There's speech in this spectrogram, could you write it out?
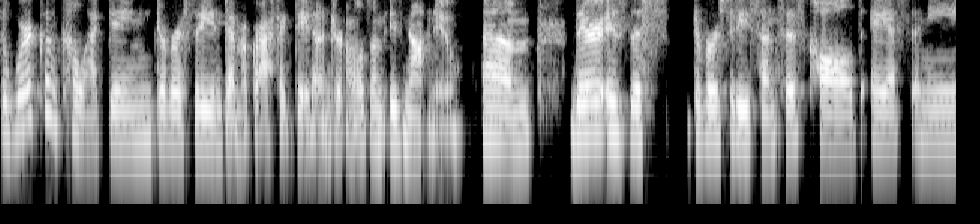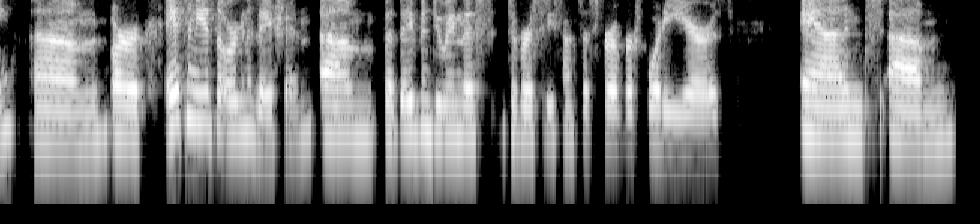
the work of collecting diversity and demographic data in journalism is not new. Um, there is this diversity census called ASNE, um, or ASNE is the organization, um, but they've been doing this diversity census for over 40 years. And um,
